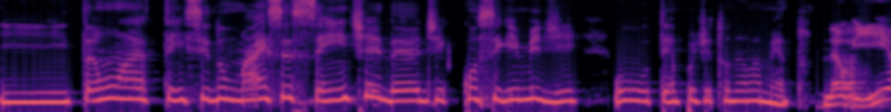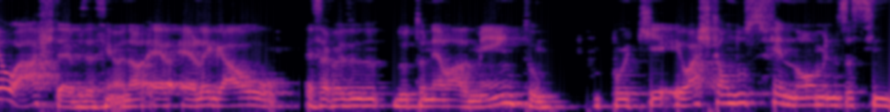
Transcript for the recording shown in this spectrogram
E então é, tem sido mais recente a ideia de conseguir medir o tempo de tunelamento. Não, e eu acho, Debs, assim, é, é legal essa coisa do, do tunelamento, porque eu acho que é um dos fenômenos assim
